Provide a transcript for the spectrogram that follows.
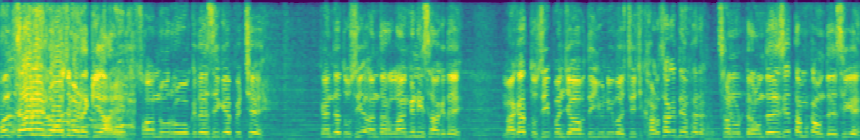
ਹੁਣ ਸਾਰੇ ਨੌਜਵਾਨ ਅੱਗੇ ਆ ਰਹੇ ਨੇ। ਸਾਨੂੰ ਰੋਕਦੇ ਸੀਗੇ ਪਿੱਛੇ। ਕਹਿੰਦੇ ਤੁਸੀਂ ਅੰਦਰ ਲੰਘ ਨਹੀਂ ਸਕਦੇ। ਮੈਂ ਕਿਹਾ, ਤੁਸੀਂ ਪੰਜਾਬ ਦੀ ਯੂਨੀਵਰਸਿਟੀ 'ਚ ਖੜ ਸਕਦੇ ਹੋ ਫਿਰ? ਸਾਨੂੰ ਡਰਾਉਂਦੇ ਸੀ, ਧਮਕਾਉਂਦੇ ਸੀਗੇ।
